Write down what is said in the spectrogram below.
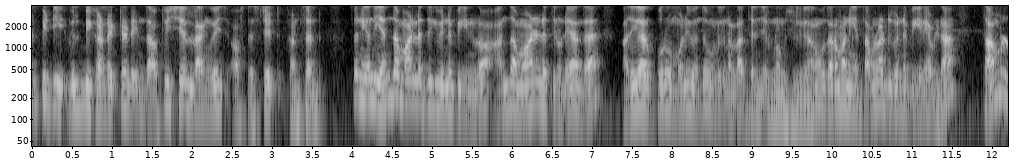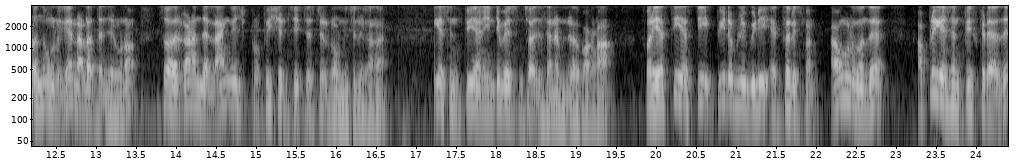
LPT will be conducted in the official language of the state concerned. So நீங்கள் வந்து எந்த மாநிலத்துக்கு விண்ணப்பிக்கிறீங்களோ அந்த மாநிலத்தினுடைய அந்த அதிகாரப்பூர்வ மொழி வந்து உங்களுக்கு நல்லா தெரிஞ்சிருக்கணும்னு சொல்லியிருக்காங்க. உதாரணமாக நீங்கள் தமிழ்நாட்டுக்கு விண்ணப்பிக்கிறீங்க அப்படின்னா தமிழ் வந்து உங்களுக்கு நல்லா தெரிஞ்சிருக்கணும். ஸோ அதற்கான இந்த லாங்குவேஜ் ப்ரொஃபிஷியன்சி டெஸ்ட் இருக்கும் அப்படின்னு சொல்லியிருக்காங்க. Application fee and intimation charges என்ன அப்படின்றத பார்க்கலாம். For SC ST PWBD ex serviceman அவங்களுக்கு வந்து அப்ளிகேஷன் ஃபீஸ் கிடையாது.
